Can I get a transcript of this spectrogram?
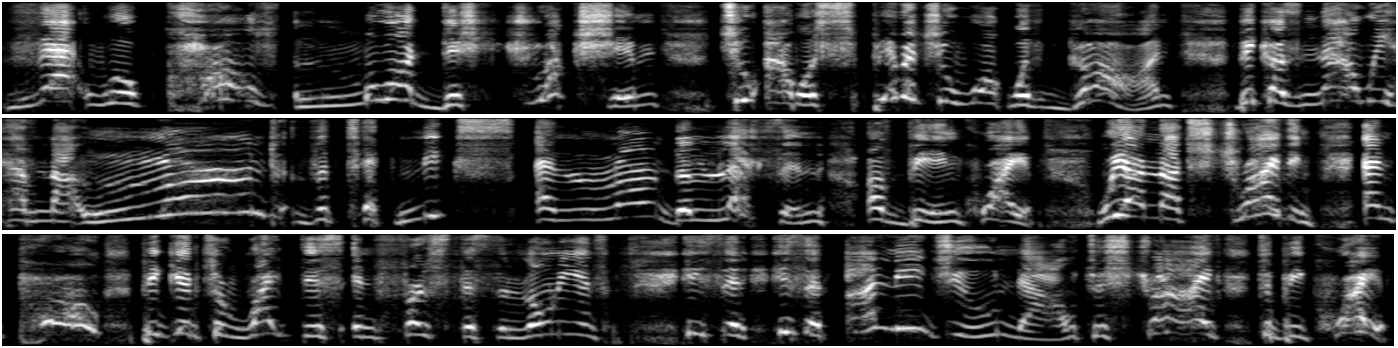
that will cause more destruction to our spiritual walk with God because now we have not learned the techniques and learned the lesson of being quiet. We are not striving. And Paul began to write this in First Thessalonians. He said, he said, I need you now to strive to be quiet.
